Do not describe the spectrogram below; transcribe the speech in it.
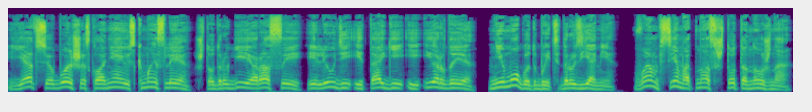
Я все больше склоняюсь к мысли, что другие расы и люди, и таги, и ирды не могут быть друзьями. Вам всем от нас что-то нужно.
